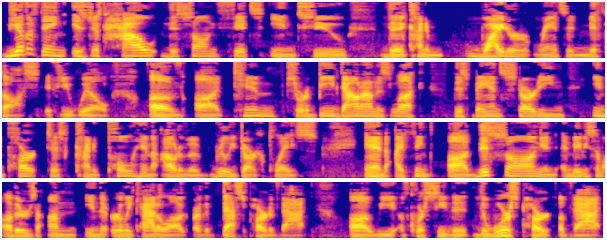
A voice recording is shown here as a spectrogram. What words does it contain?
the other thing is just how this song fits into the kind of wider rancid mythos, if you will, of uh, Tim sort of being down on his luck, this band starting in part to kind of pull him out of a really dark place. And I think uh, this song and, and maybe some others um, in the early catalog are the best part of that. Uh, we of course see the the worst part of that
